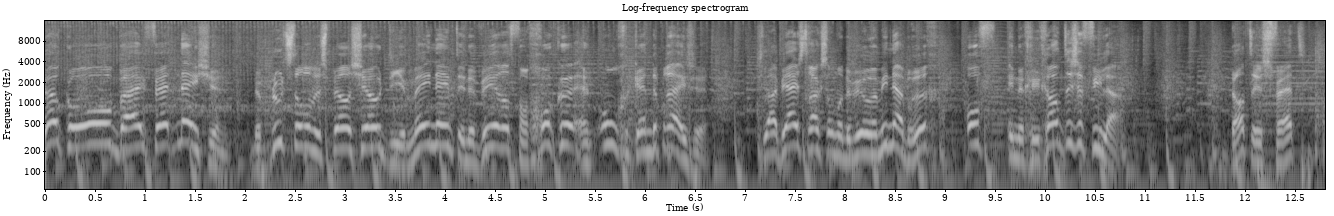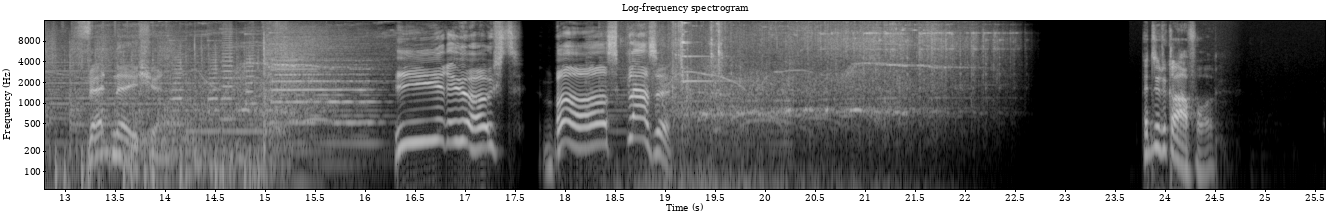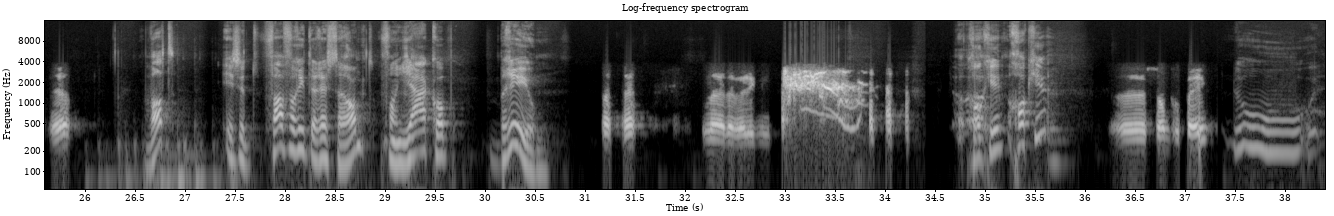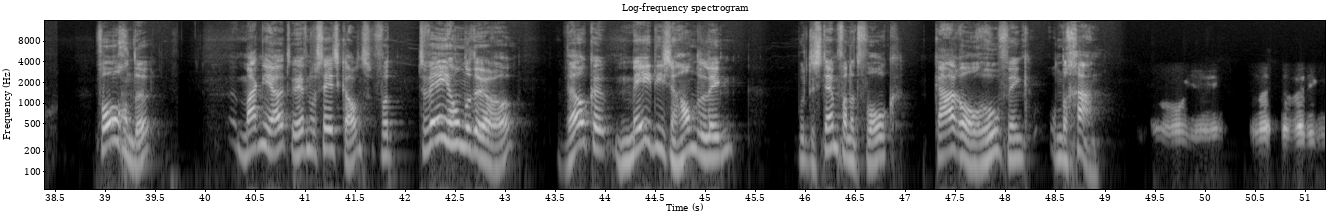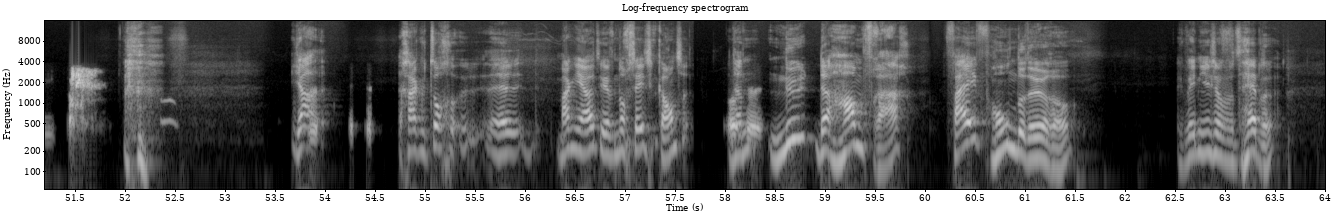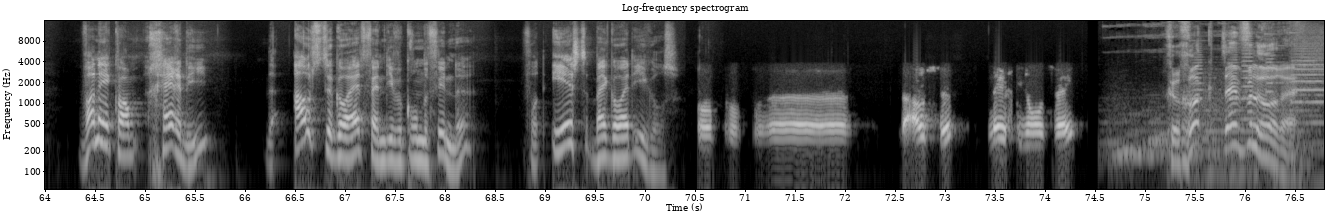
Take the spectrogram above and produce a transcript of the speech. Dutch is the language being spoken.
Welkom bij Fat Nation, de bloedstollende spelshow die je meeneemt in de wereld van gokken en ongekende prijzen. Slaap jij straks onder de Wilhelmina-brug of in een gigantische villa? Dat is vet. Fat Nation. Hier uw host, Bas Klaassen. Bent u er klaar voor? Ja. Wat is het favoriete restaurant van Jacob Breum? nee, dat weet ik niet. Gokje? Gokje? Uh, Saint-Tropez? Oeh. Volgende. Maakt niet uit, u heeft nog steeds kans. Voor 200 euro. Welke medische handeling moet de stem van het volk, Karel Roelvink, ondergaan? Oh jee. Nee, dat weet ik niet. Ja, ga ik u toch... eh, maakt niet uit, u heeft nog steeds een kans. Dan nu de hamvraag. 500 euro. Ik weet niet eens of we het hebben. Wanneer kwam Gerdy, de oudste Go Ahead fan die we konden vinden, voor het eerst bij Go Ahead Eagles? Op, op eh, de oudste, 1902. Gegokt en verloren.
